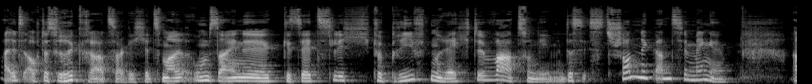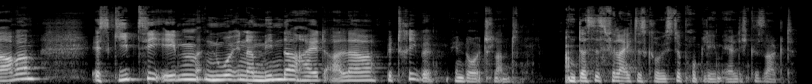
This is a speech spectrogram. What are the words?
als auch das Rückgrat, sage ich jetzt mal, um seine gesetzlich verbrieften Rechte wahrzunehmen. Das ist schon eine ganze Menge. Aber es gibt sie eben nur in einer Minderheit aller Betriebe in Deutschland. Und das ist vielleicht das größte Problem, ehrlich gesagt.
